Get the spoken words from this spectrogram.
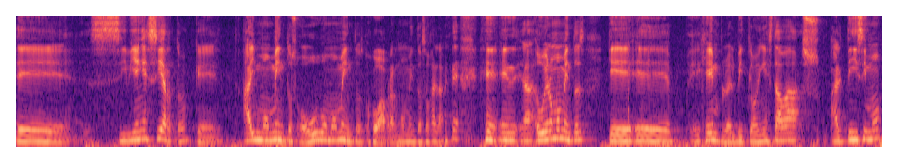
Eh, si bien es cierto que hay momentos, o hubo momentos, o habrán momentos, ojalá, ah, hubieron momentos que, eh, ejemplo, el Bitcoin estaba altísimo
